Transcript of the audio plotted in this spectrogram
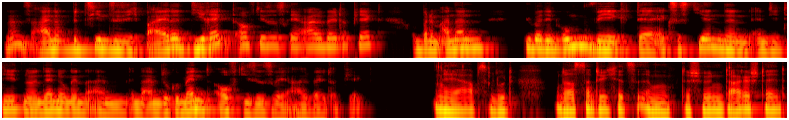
Ne, das eine beziehen sie sich beide direkt auf dieses reale Weltobjekt und bei dem anderen über den Umweg der existierenden Entitäten oder Nennungen in einem, in einem Dokument auf dieses Realweltobjekt. Ja, ja, absolut. Und du hast natürlich jetzt ähm, das schön dargestellt.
